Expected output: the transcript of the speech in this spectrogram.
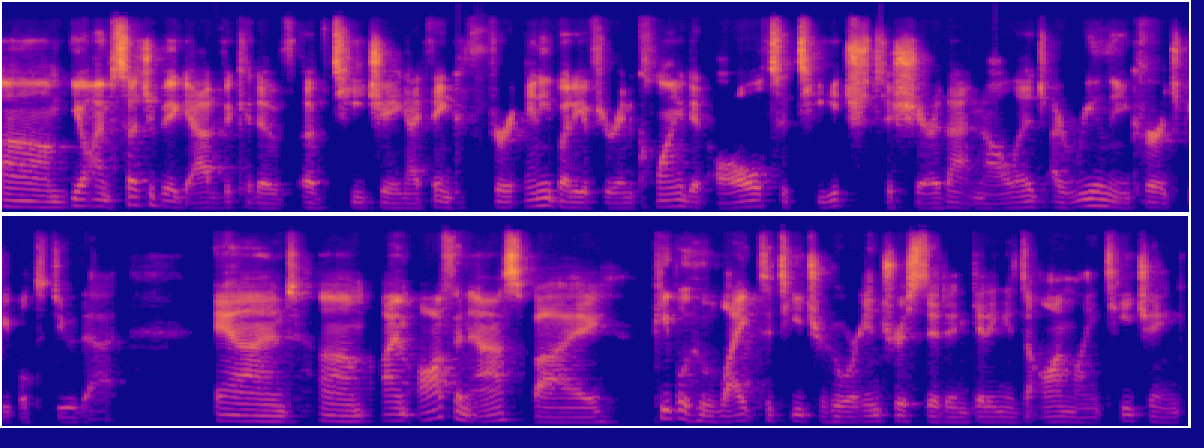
um, you know, I'm such a big advocate of, of teaching. I think for anybody, if you're inclined at all to teach, to share that knowledge, I really encourage people to do that. And um, I'm often asked by people who like to teach or who are interested in getting into online teaching.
